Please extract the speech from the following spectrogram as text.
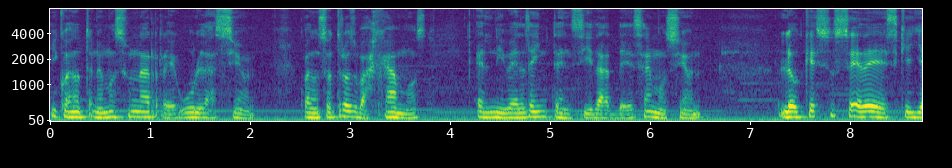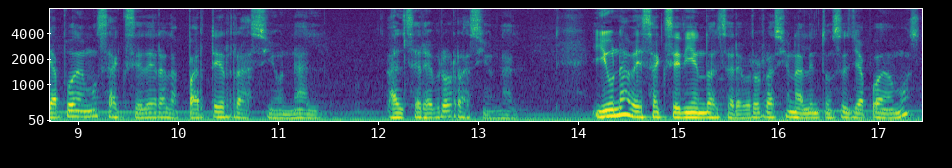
Y cuando tenemos una regulación, cuando nosotros bajamos el nivel de intensidad de esa emoción, lo que sucede es que ya podemos acceder a la parte racional, al cerebro racional. Y una vez accediendo al cerebro racional, entonces ya podemos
